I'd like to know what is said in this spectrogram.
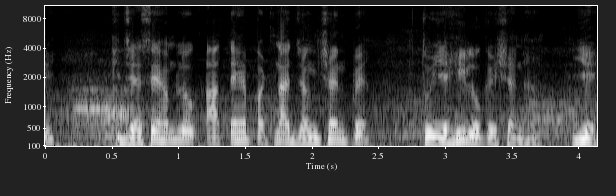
कि जैसे हम लोग आते हैं पटना जंक्शन पे तो यही लोकेशन है, ये।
